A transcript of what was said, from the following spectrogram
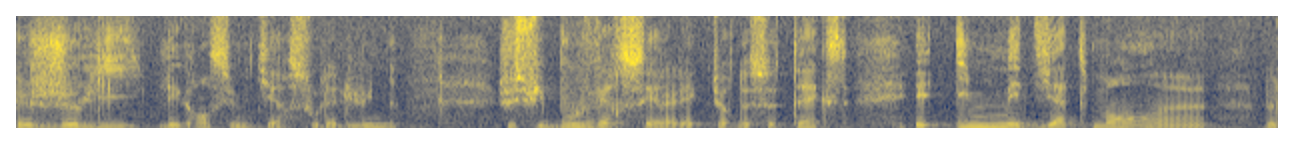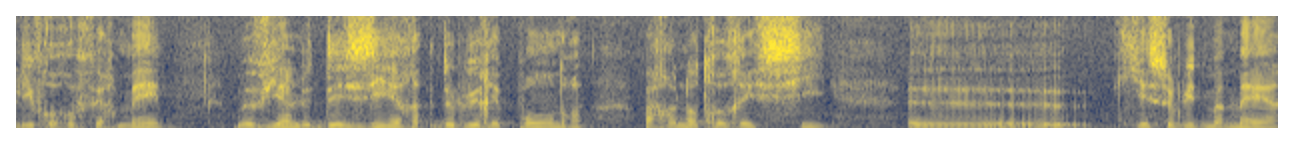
Je lis Les grands cimetières sous la lune. Je suis bouleversée à la lecture de ce texte et immédiatement, euh, le livre refermé, me vient le désir de lui répondre par un autre récit euh, qui est celui de ma mère.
